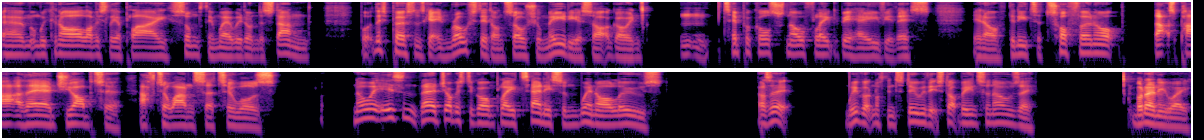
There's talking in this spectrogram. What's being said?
um, and we can all obviously apply something where we'd understand. But this person's getting roasted on social media, sort of going, typical snowflake behaviour. This, you know, they need to toughen up. That's part of their job to have to answer to us. No, it isn't. Their job is to go and play tennis and win or lose. That's it. We've got nothing to do with it. Stop being so nosy. But anyway,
